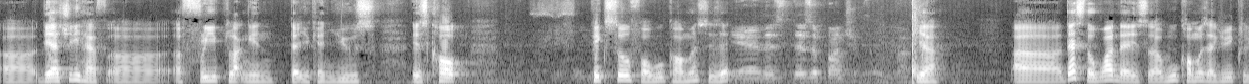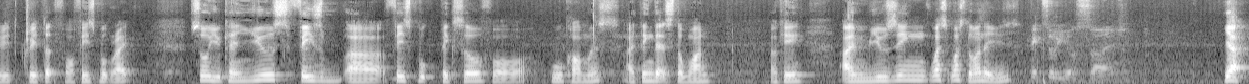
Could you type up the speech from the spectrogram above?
Uh, they actually have uh, a free plugin that you can use. It's called Pixel for WooCommerce. Is it? Yeah, there's there's a bunch of them. Yeah. Uh, that's the one that is uh, WooCommerce actually create, created for Facebook, right? So you can use face, uh, Facebook Pixel for WooCommerce. I think that's the one. Okay. I'm using what's what's the one that you use? Pixel Your Site. Yeah.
